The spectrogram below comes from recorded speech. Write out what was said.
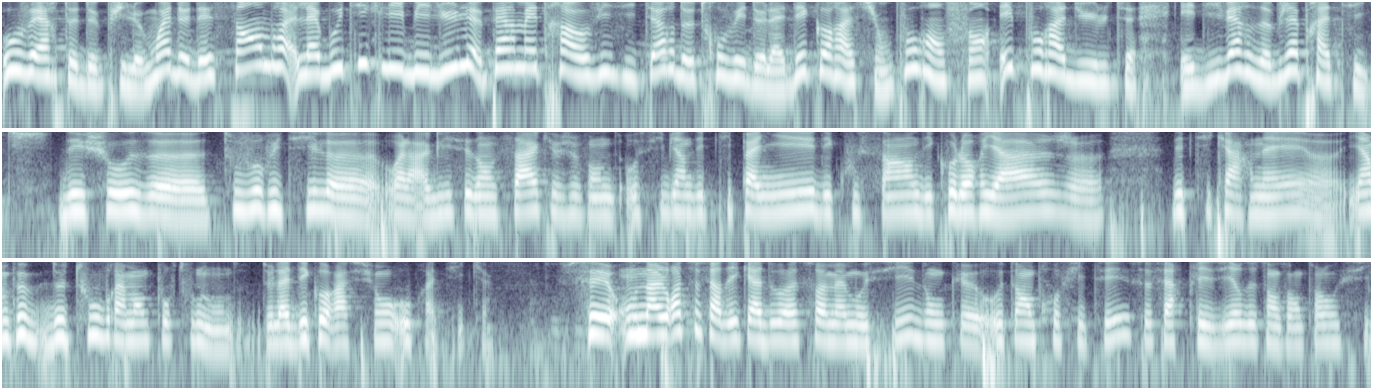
Ouverte depuis le mois de décembre, la boutique Libellule permettra aux visiteurs de trouver de la décoration pour enfants et pour adultes et divers objets pratiques. Des choses euh, toujours utiles voilà, à glisser dans le sac. Je vends aussi bien des petits paniers, des coussins, des coloriages, des petits carnets. Euh, il y a un peu de tout vraiment pour tout le monde, de la décoration aux pratiques. On a le droit de se faire des cadeaux à soi-même aussi, donc euh, autant en profiter, se faire plaisir de temps en temps aussi.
